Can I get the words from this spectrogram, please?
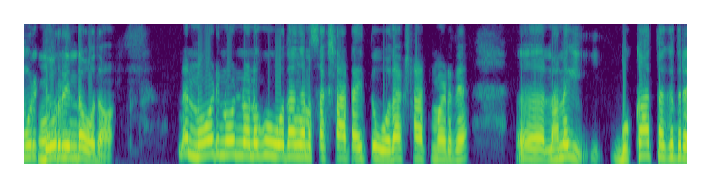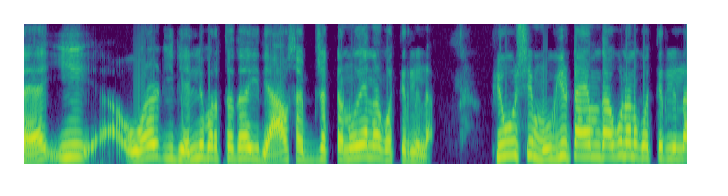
ಮೂರಿಂದ ಮೂರರಿಂದ ಓದವ. ನಾನ್ ನೋಡಿ ನೋಡಿ ನನಗೂ ಓದಂಗ ಅನ್ಸಕ್ ಸ್ಟಾರ್ಟ್ ಆಯ್ತು ಓದಾಕ್ ಸ್ಟಾರ್ಟ್ ಮಾಡಿದೆ. ನನಗೆ ಬುಕ್ಕ ತೆಗೆದ್ರೆ ಈ ವರ್ಡ್ ಇದು ಎಲ್ಲಿ ಬರ್ತದ ಇದು ಯಾವ ಸಬ್ಜೆಕ್ಟ್ ಅನ್ನೋದೇ ನನಗೆ ಗೊತ್ತಿರ್ಲಿಲ್ಲ. ಪಿ ಯು ಸಿ ಮುಗಿ ಟೈಮ್ದಾಗೂ ನನಗೆ ಗೊತ್ತಿರ್ಲಿಲ್ಲ.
